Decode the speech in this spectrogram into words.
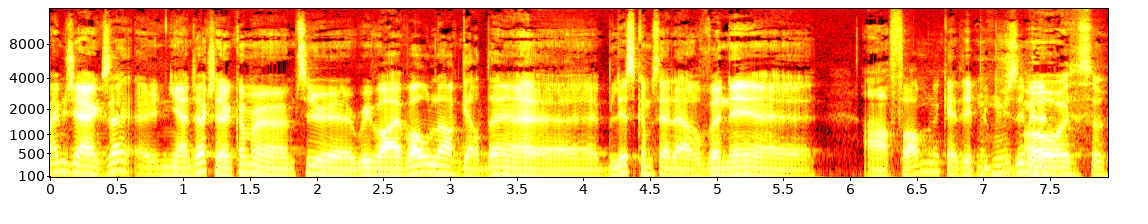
même Nia Jax, euh, Jax, avait comme un petit euh, revival là, en regardant euh, Bliss comme si elle revenait euh, en forme, là, qu'elle était plus Mhm. épuisée. Mais Ah là, ouais, c'est ça.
